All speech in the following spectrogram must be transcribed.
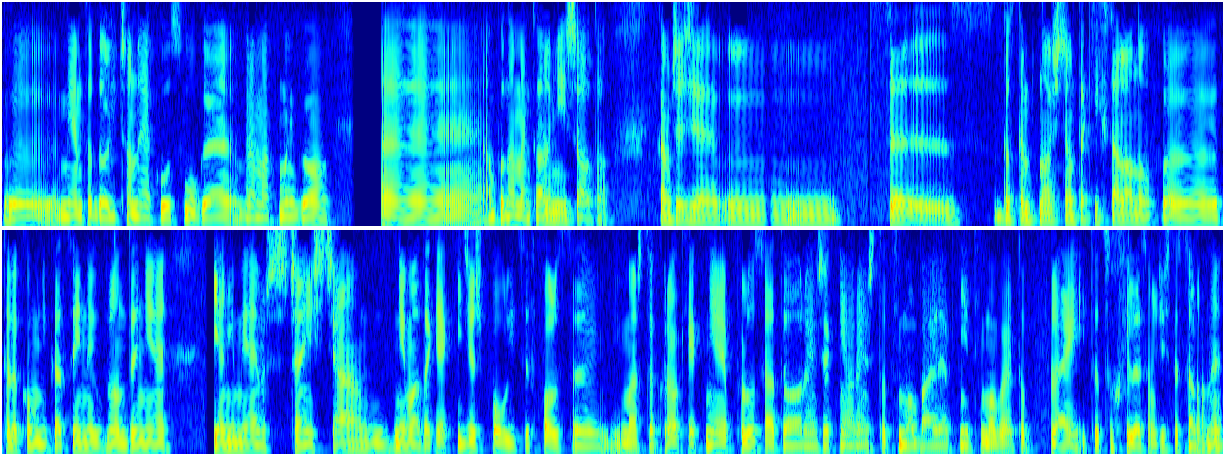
w, miałem to doliczone jako usługę w ramach mojego e, abonamentu, ale mniejsza o to. W każdym razie y, z, z dostępnością takich salonów e, telekomunikacyjnych w Londynie ja nie miałem szczęścia. Nie ma tak jak idziesz po ulicy w Polsce i masz co krok, jak nie Plusa to Orange, jak nie Orange to T-Mobile, jak nie T-Mobile to Play i to co chwilę są gdzieś te salony.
